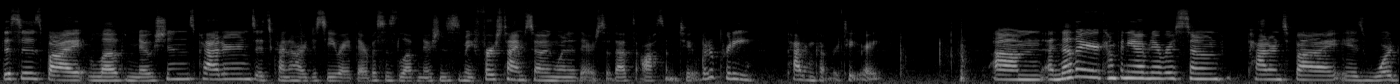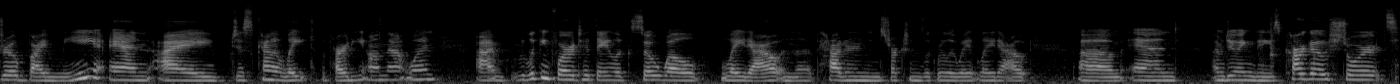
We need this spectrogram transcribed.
This is by Love Notions Patterns. It's kind of hard to see right there. but This is Love Notions. This is my first time sewing one of theirs, so that's awesome too. What a pretty pattern cover too, right? Um, another company I've never sewn patterns by is Wardrobe by Me, and I just kind of late to the party on that one. I'm looking forward to it. They look so well laid out, and the pattern instructions look really well laid out. Um, and I'm doing these cargo shorts.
